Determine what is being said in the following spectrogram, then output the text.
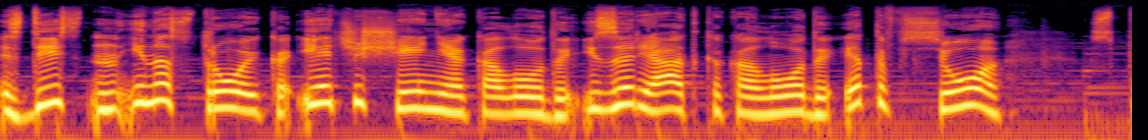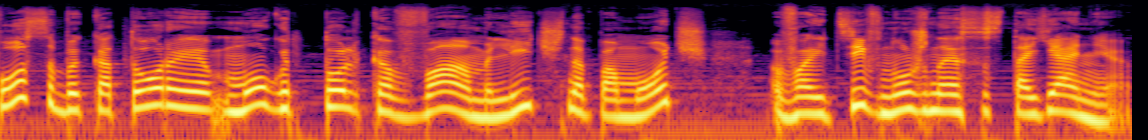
Здесь и настройка, и очищение колоды, и зарядка колоды. Это все способы, которые могут только вам лично помочь войти в нужное состояние.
